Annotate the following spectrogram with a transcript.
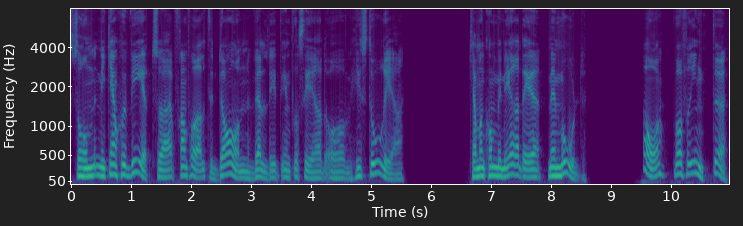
Som ni kanske vet så är framförallt Dan väldigt intresserad av historia. Kan man kombinera det med mord? Ja, varför inte?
